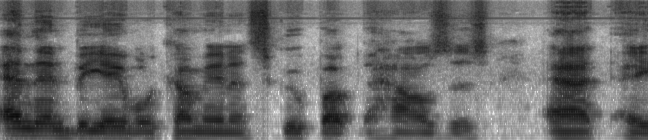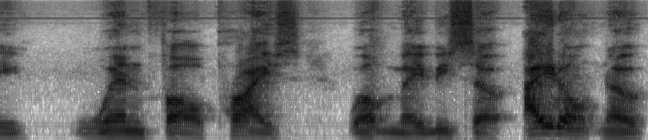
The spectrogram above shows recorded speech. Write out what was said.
and then be able to come in and scoop up the houses at a windfall price. Well, maybe so. I don't know.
